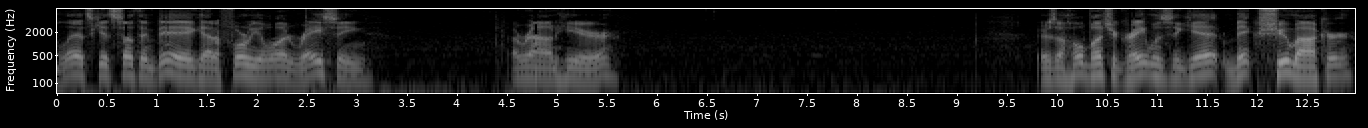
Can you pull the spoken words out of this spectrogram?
Let's get something big out of Formula One racing around here. There's a whole bunch of great ones to get. Mick Schumacher.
